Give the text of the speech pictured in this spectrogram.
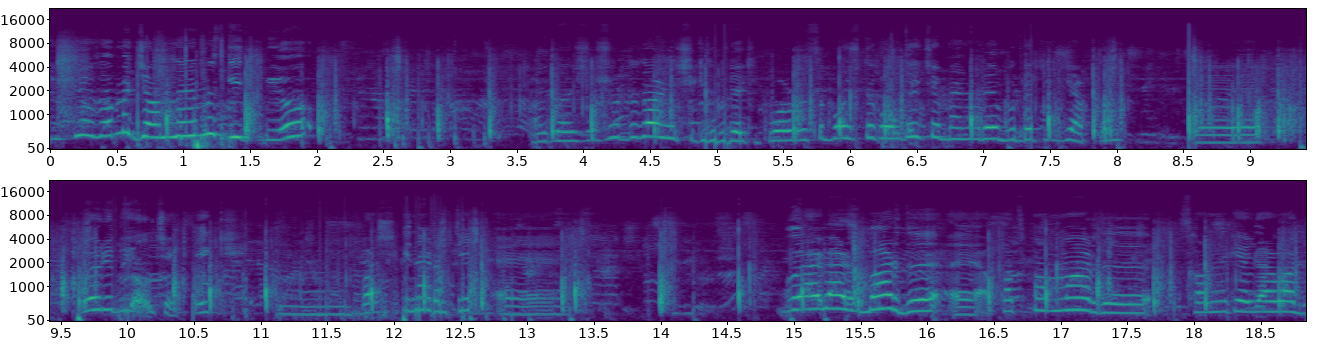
Düşüyoruz ama canlarımız gitmiyor. Arkadaşlar şurada da aynı şekilde var. Orası boşluk olduğu için ben oraya Burger King yaptım. Ee, böyle bir yol çektik. Hmm, başka nereden çektik? Ee, bu yerler vardı. E, apartman vardı. Sandık evler vardı.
